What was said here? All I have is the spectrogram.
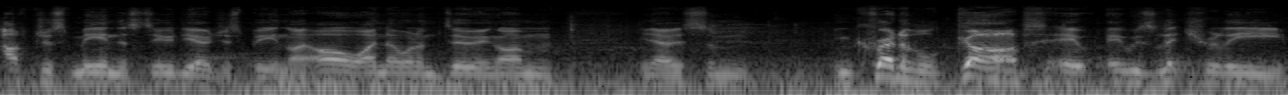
not just me in the studio, just being like, oh, I know what I'm doing. I'm, you know, some incredible god. It it was literally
